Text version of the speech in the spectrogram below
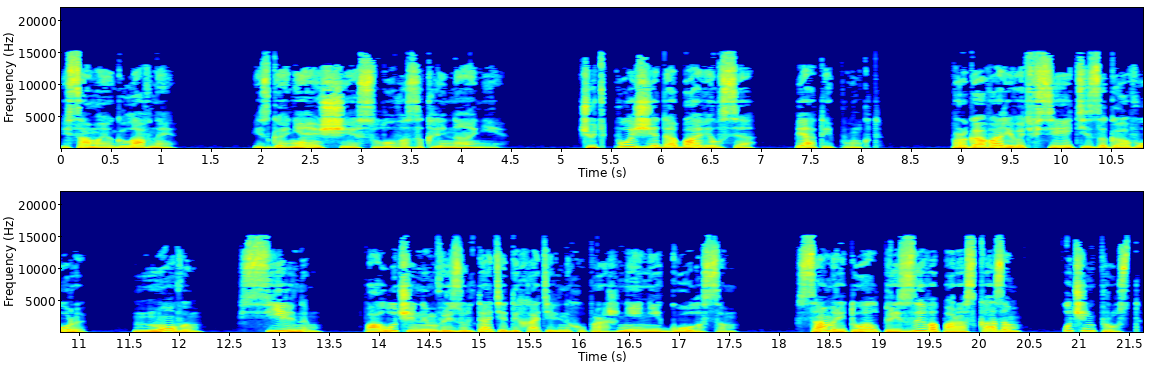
И самое главное — изгоняющее слово заклинание. Чуть позже добавился пятый пункт. Проговаривать все эти заговоры новым, сильным, полученным в результате дыхательных упражнений голосом. Сам ритуал призыва по рассказам очень прост.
